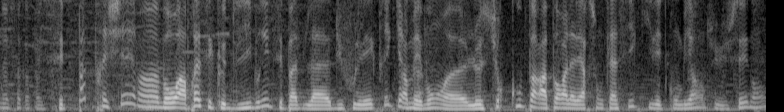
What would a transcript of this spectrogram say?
990. C'est pas très cher. Hein. Bon, après, c'est que de l'hybride, c'est pas de la, du full électrique. hein, mais bon, euh, le surcoût par rapport à la version classique, il est de combien Tu sais, non?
